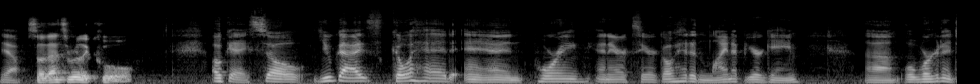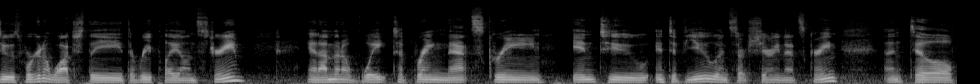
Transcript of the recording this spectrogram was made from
Yeah. So that's really cool. Okay, so you guys go ahead and Poring and Erexere. Go ahead and line up your game. Um, what we're gonna do is we're gonna watch the the replay on stream, and I'm gonna wait to bring that screen into into view and start sharing that screen until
